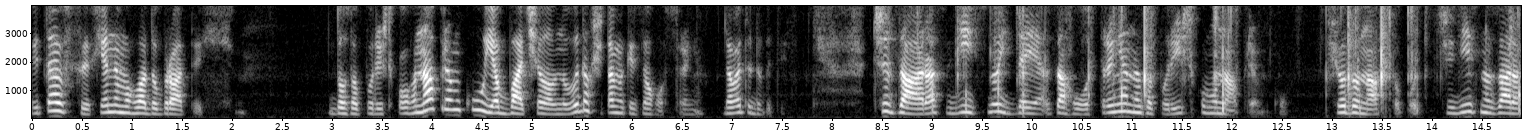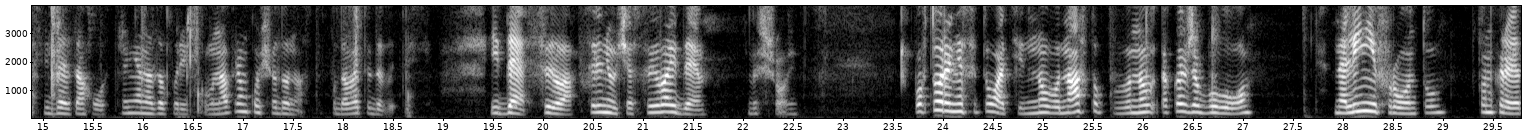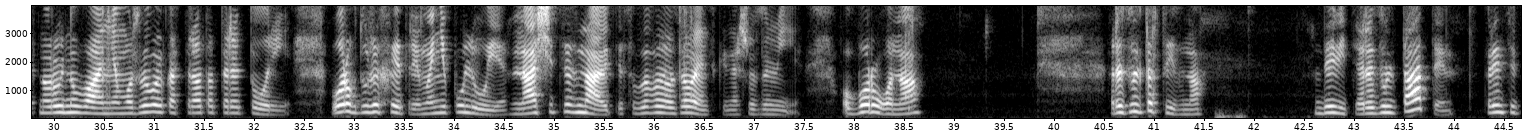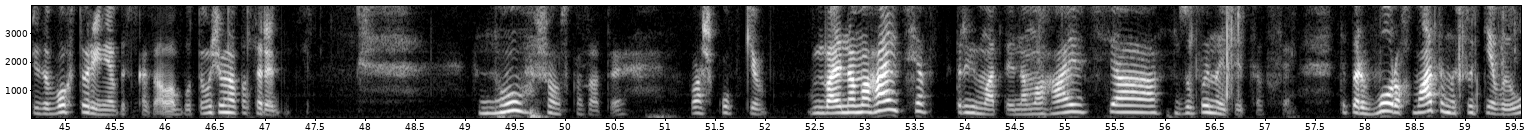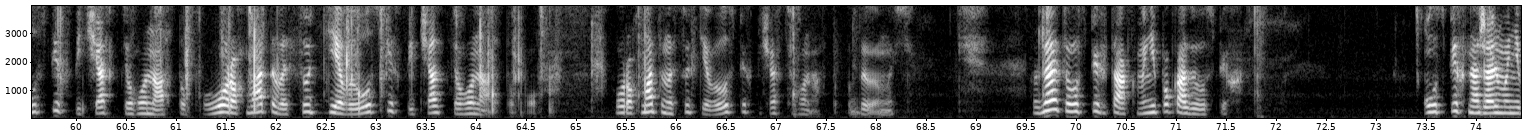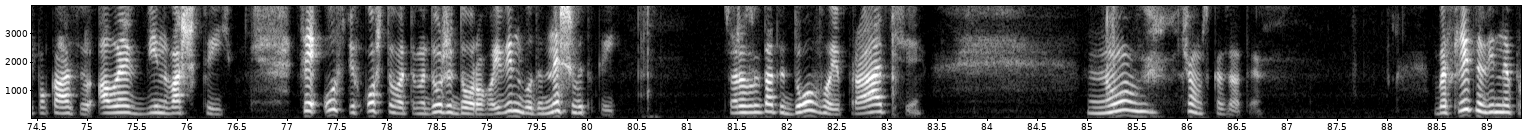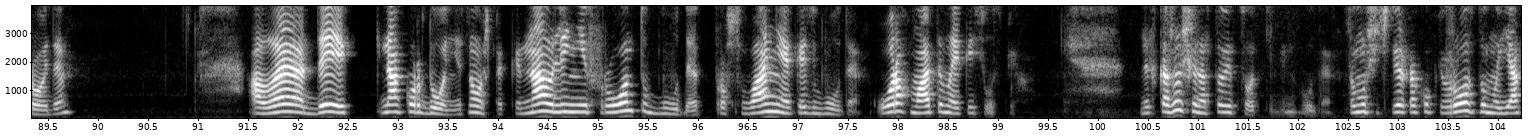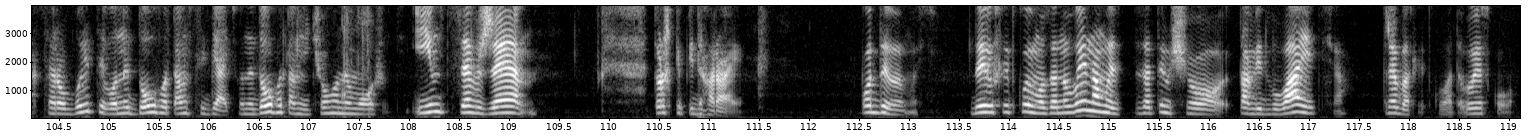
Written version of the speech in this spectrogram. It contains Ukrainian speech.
Вітаю всіх! Я не могла добратись до Запорізького напрямку. Я бачила в новинах, що там якесь загострення. Давайте дивитись. Чи зараз дійсно йде загострення на Запорізькому напрямку щодо наступу? Чи дійсно зараз йде загострення на Запорізькому напрямку щодо наступу? Давайте дивитись. Йде сила, сильнюча сила йде. Ви що? Повторення ситуації. Новий наступ, воно таке вже було на лінії фронту. Конкретно руйнування, можливо, якась страта території. Ворог дуже хитрий, маніпулює. Наші це знають, особливо Зеленський наш розуміє. Оборона результативна. Дивіться, результати, в принципі, з обох сторін, я би сказала, бо, тому що вона посередниці. Ну, що вам сказати? Ваш кубків намагаються втримати, намагаються зупинити це все. Тепер ворог матиме суттєвий успіх під час цього наступу. Ворог матиме суттєвий успіх під час цього наступу. Ворог матиме суттєвий успіх під час цього наступу. Дивимось. Ви знаєте, успіх так, мені показує успіх. Успіх, на жаль, мені показує, але він важкий. Цей успіх коштуватиме дуже дорого, і він буде не швидкий. Це результати довгої праці. Ну, що вам сказати? Безслідно він не пройде. Але деякі на кордоні, знову ж таки, на лінії фронту буде, просування якесь буде. Ворог матиме якийсь успіх. Не скажу, що на 100% він буде. Тому що четвірка кубків роздуму, як це робити, вони довго там сидять, вони довго там нічого не можуть. Їм це вже трошки підгорає. Подивимось. Див- Слідкуємо за новинами, за тим, що там відбувається. Треба слідкувати обов'язково.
